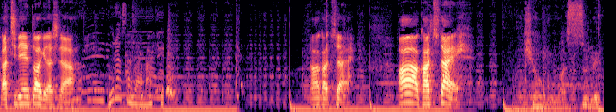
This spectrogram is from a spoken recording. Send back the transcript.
ガチデートわけだしな。ああ勝ちたい。ああ勝ちたい。今日は全て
